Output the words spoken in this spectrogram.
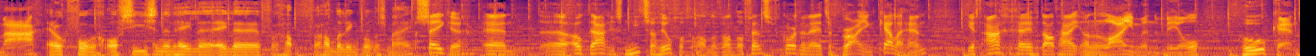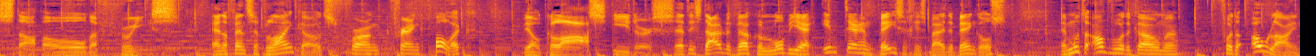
Maar En ook vorig offseason een hele, hele verha- verhandeling volgens mij. Zeker. En eh, ook daar is niet zo heel veel veranderd. Want offensive coordinator Brian Callahan die heeft aangegeven dat hij een lineman wil. Who can stop all the freaks? En offensive line coach Frank, Frank Pollock wil glass eaters. Het is duidelijk welke lobby er intern bezig is bij de Bengals. Er moeten antwoorden komen voor de O-line.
